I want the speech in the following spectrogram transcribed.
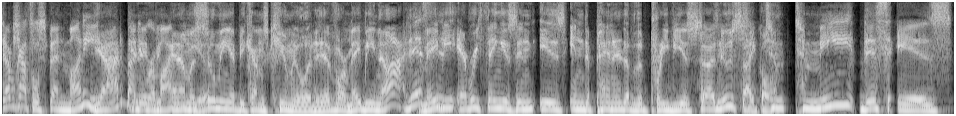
Democrats will spend money. Yeah, and, it- and I'm you. assuming it becomes cumulative, or maybe not. This maybe is- everything is in, is independent of the previous uh, news cycle. To, to me, this is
